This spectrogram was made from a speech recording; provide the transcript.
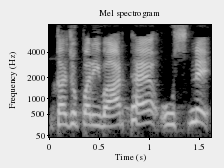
का जो परिवार था, उसने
